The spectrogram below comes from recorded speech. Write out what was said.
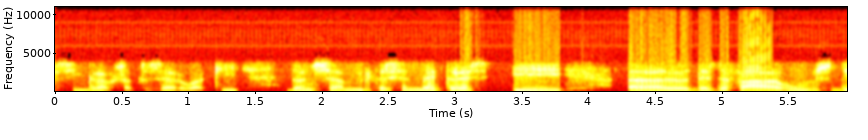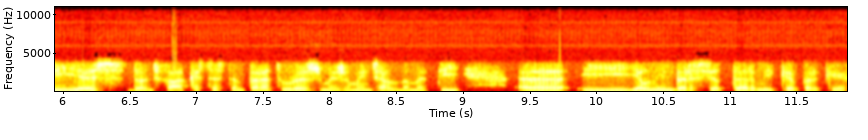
a 5 graus sota zero aquí, doncs a 1.300 metres i eh, des de fa uns dies doncs fa aquestes temperatures més o menys al matí eh, i hi ha una inversió tèrmica perquè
